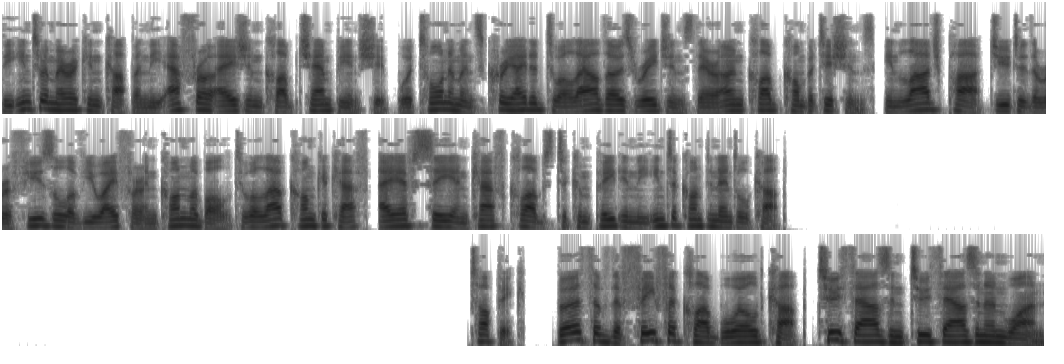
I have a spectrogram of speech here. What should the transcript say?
The Inter-American Cup and the Afro-Asian Club Championship were tournaments created to allow those regions their own club competitions, in large part due to the refusal of UEFA and CONMEBOL to allow CONCACAF, AFC and CAF clubs to compete in the Intercontinental Cup. Topic: Birth of the FIFA Club World Cup 2000-2001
